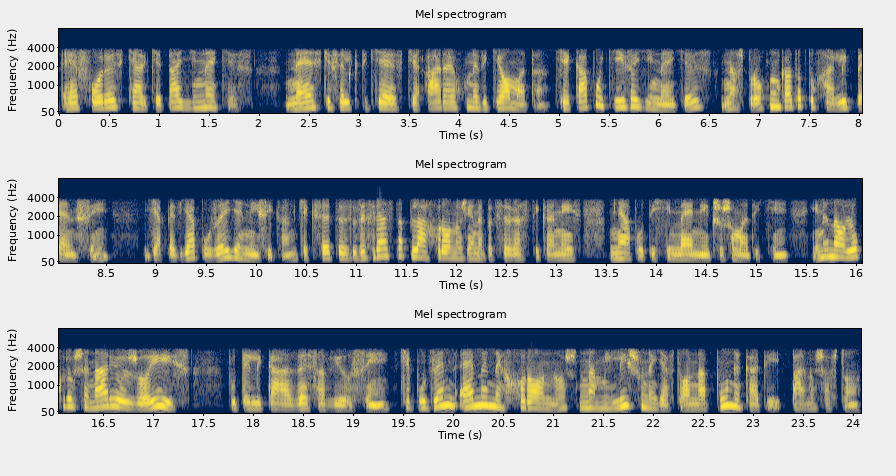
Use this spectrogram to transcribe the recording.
έφορες και αρκετά γυναίκες νέες και θελκτικές και άρα έχουν δικαιώματα. Και κάπου εκεί είδα γυναίκες να σπρώχνουν κάτω από το χαλί πένθη για παιδιά που δεν γεννήθηκαν και ξέρετε δεν χρειάζεται απλά χρόνος για να επεξεργαστεί κανείς μια αποτυχημένη εξωσωματική. Είναι ένα ολόκληρο σενάριο ζωής που τελικά δεν θα βιωθεί και που δεν έμενε χρόνος να μιλήσουν γι' αυτό, να πούνε κάτι πάνω σε αυτό.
